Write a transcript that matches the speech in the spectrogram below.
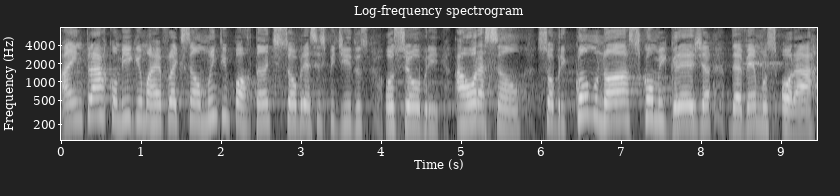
a entrar comigo em uma reflexão muito importante sobre esses pedidos, ou sobre a oração, sobre como nós, como igreja, devemos orar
